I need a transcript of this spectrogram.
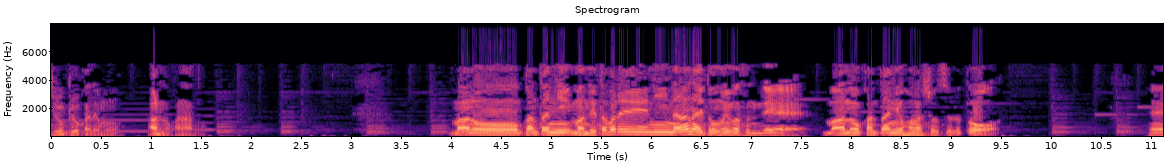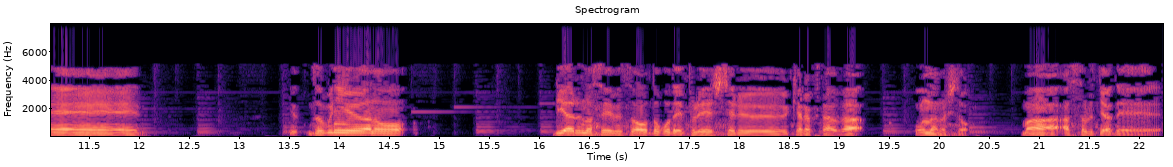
状況下でもあるのかなと。まあ、あの、簡単に、まあ、ネタバレにならないと思いますんで、まあ、あの、簡単にお話をすると、えー、俗に言うあの、リアルの性別は男でプレイしてるキャラクターが女の人。まあ、アストルティアで、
